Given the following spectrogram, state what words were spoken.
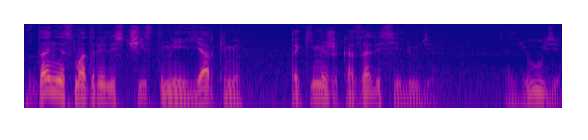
Здания смотрелись чистыми и яркими, такими же казались и люди. — люди.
